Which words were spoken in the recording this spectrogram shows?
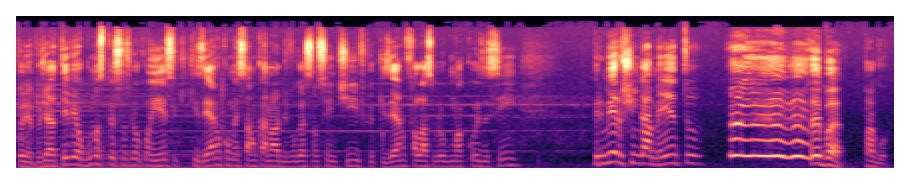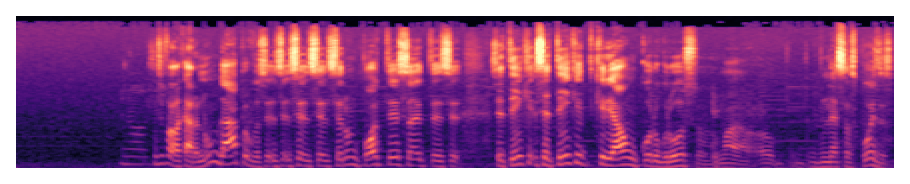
Por exemplo, já teve algumas pessoas que eu conheço que quiseram começar um canal de divulgação científica, quiseram falar sobre alguma coisa assim. Primeiro xingamento. Pagou. Você fala, cara, não dá pra você. Você- não pode ter. Você tem, que, tem que criar um couro grosso uma- nessas coisas.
